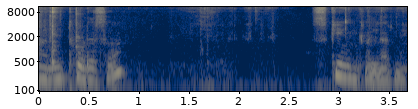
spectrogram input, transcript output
आणि थोडंसं स्किन कलरने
